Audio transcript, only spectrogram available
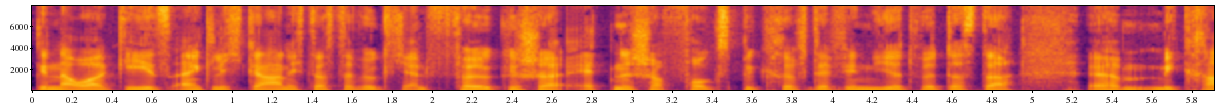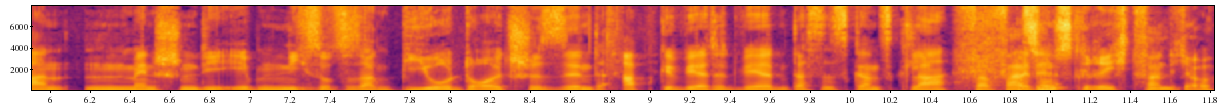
genauer geht es eigentlich gar nicht, dass da wirklich ein völkischer, ethnischer Volksbegriff definiert wird, dass da ähm, Migranten, Menschen, die eben nicht sozusagen Bio-Deutsche sind, abgewertet werden. Das ist ganz klar. Verfassungsgericht fand ich auch,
